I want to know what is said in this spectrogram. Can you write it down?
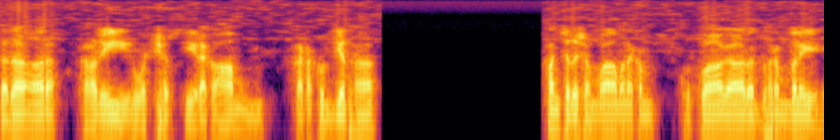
ददार करजैर्वक्षस्येरकाम् कटकृद्यथा। पञ्चदशम् वामनकम् कृत्वागादध्वरम् बलेः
